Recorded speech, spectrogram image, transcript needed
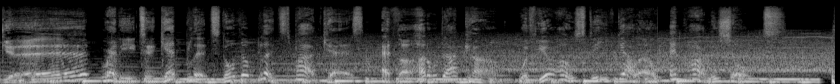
Get ready to get blitzed on the Blitz podcast at thehuddle.com with your hosts Steve Gallo and Harley Schultz.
